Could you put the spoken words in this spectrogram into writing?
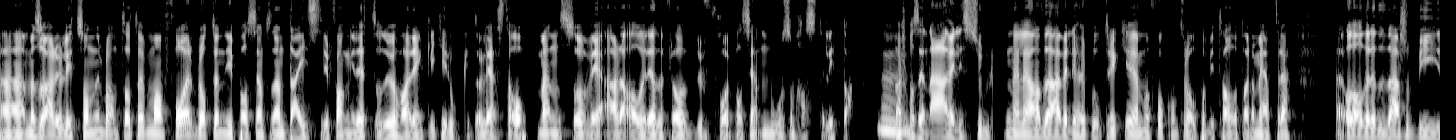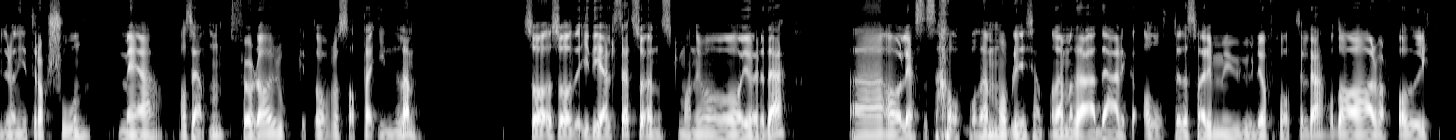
Eh, men så er det jo litt sånn iblant at man får brått en ny pasient, og den deiser i fanget ditt, og du har egentlig ikke rukket å lese deg opp, men så er det allerede fra du får pasienten noe som haster litt, da. Mm. Kanskje pasienten er veldig sulten, eller ja, det er veldig høyt blodtrykk, jeg må få kontroll på vitale parametere. Eh, Og allerede der så begynner du en interaksjon med pasienten før du har rukket over og satt deg inn i dem. Så, så ideelt sett så ønsker man jo å gjøre det, eh, og lese seg opp på dem og bli kjent med dem, men det er, det er ikke alltid dessverre mulig å få til det, og da er det i hvert fall litt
